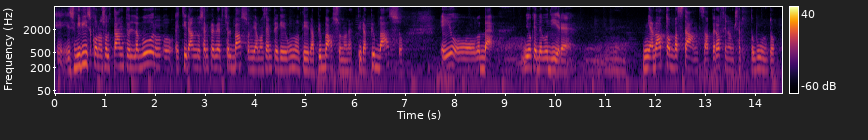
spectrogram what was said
eh, sviliscono soltanto il lavoro e tirando sempre verso il basso andiamo sempre che uno tira più basso, uno tira più basso e io, vabbè, io che devo dire, mm, mi adatto abbastanza, però fino a un certo punto.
